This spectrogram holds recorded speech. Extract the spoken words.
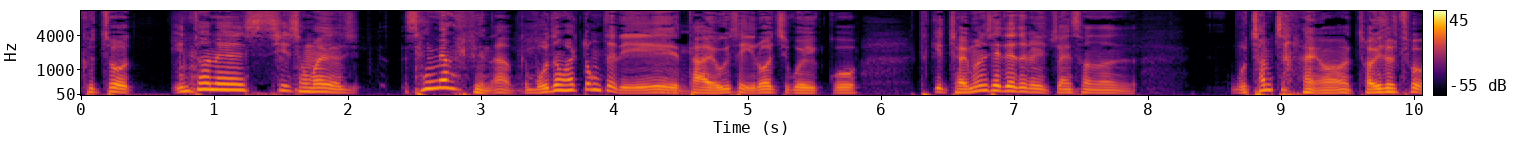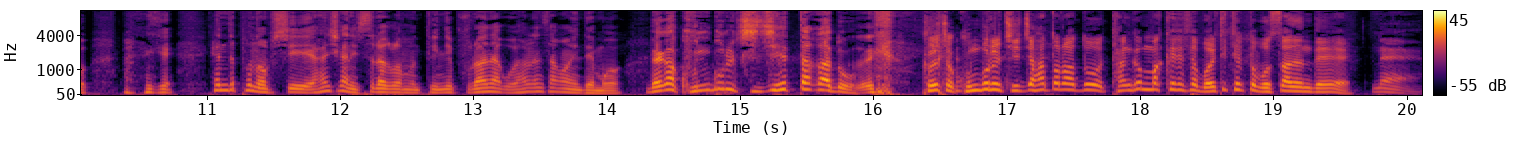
그쵸. 인터넷이 정말 생명입니다. 그 모든 활동들이 음. 다 여기서 이루어지고 있고, 특히 젊은 세대들 입장에서는 못 참잖아요. 저희들도 만약에 핸드폰 없이 한 시간 있으라 그러면 굉장히 불안하고 하는 상황인데 뭐. 내가 군부를 지지했다가도. 그렇죠. 군부를 지지하더라도 당근마켓에서 멀티탭도 못 사는데. 네.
